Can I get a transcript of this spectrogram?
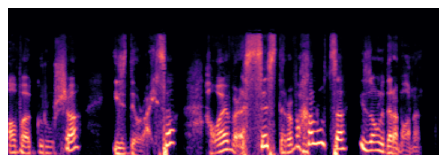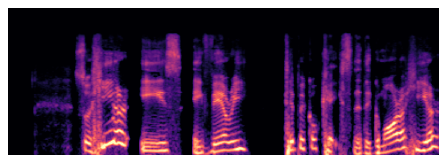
of a grusha is the Raisa. However, a sister of a Chalutza is only the Rabbanan. So here is a very typical case that the Gemara here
